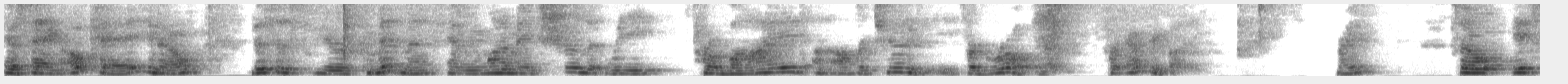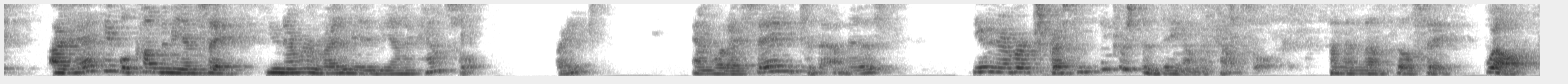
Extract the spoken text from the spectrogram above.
is saying, okay, you know, this is your commitment, and we want to make sure that we provide an opportunity for growth for everybody, right? So it's, I've had people come to me and say, you never invited me to be on a council, right? And what I say to them is, you never expressed an interest in being on the council. And then they'll- say, well,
